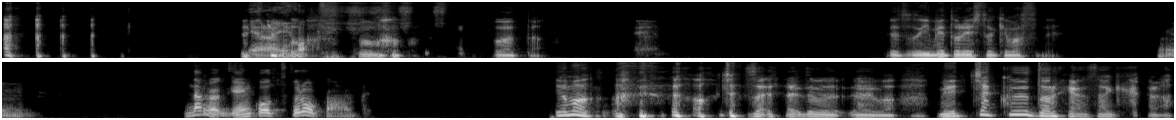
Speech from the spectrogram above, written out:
やらんよ。うん。わかった。じゃあちょっとイメトレしときますね。うん。なんか原稿作ろうか？いや、まあ、あおちゃんさえ大丈夫であれば、めっちゃ食うとるやん、さっきから。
